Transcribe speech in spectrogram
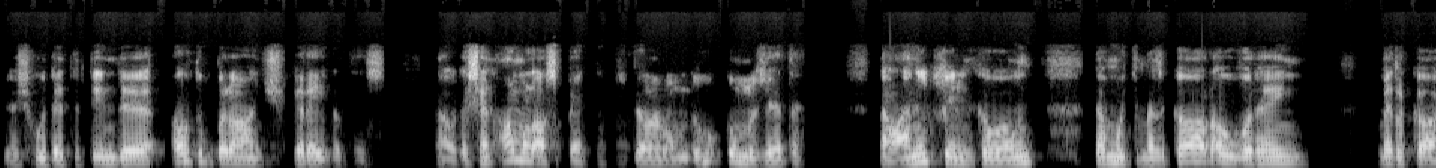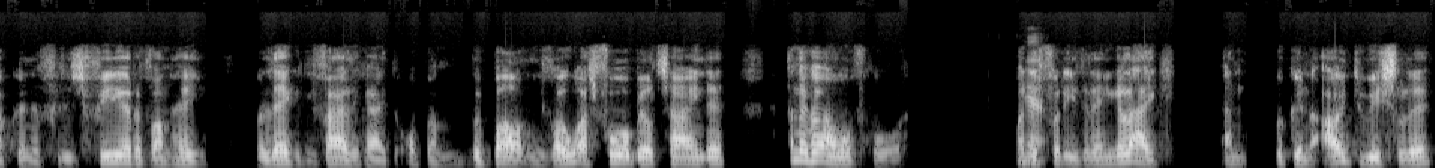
Dus hoe dat het in de autobranche geregeld is. Nou, dat zijn allemaal aspecten die daar om de hoek komen zetten. Nou, en ik vind gewoon, daar moet je met elkaar overheen, met elkaar kunnen filosoferen van, hé, hey, we leggen die veiligheid op een bepaald niveau als voorbeeld zijnde, en daar gaan we voor. Maar dat is voor iedereen gelijk. En we kunnen uitwisselen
